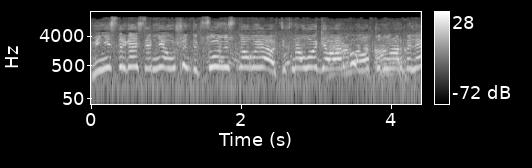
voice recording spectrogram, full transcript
министрге сен не үшін деп соның үстіне қояды технологияларды оқыдыңар біле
